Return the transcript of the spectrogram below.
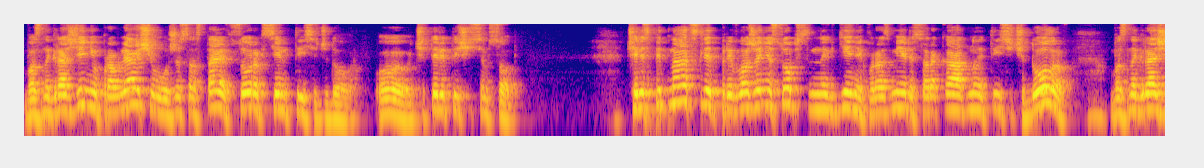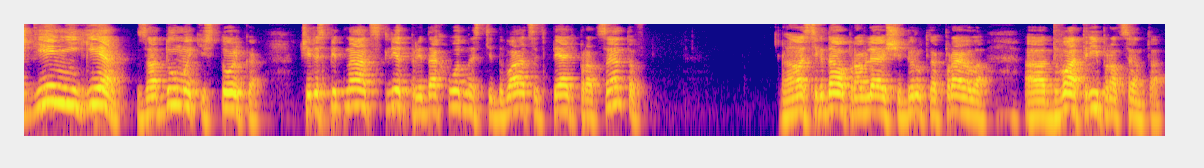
вознаграждение управляющего уже составит 47 тысяч долларов, о, 4700. Через 15 лет при вложении собственных денег в размере 41 тысячи долларов вознаграждение, задумайтесь только, через 15 лет при доходности 25%, а всегда управляющие берут, как правило, 2-3%,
